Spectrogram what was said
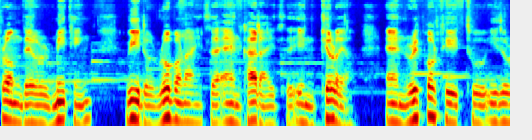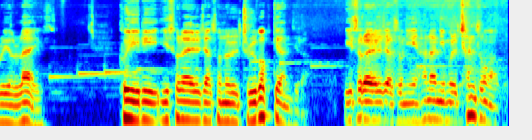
from their meeting with Reubenites and Gadites in Gilead and reported to Israelites. 그 일이 이스라엘 자손을 즐겁게 한지라. 이스라엘 자손이 하나님을 찬송하고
